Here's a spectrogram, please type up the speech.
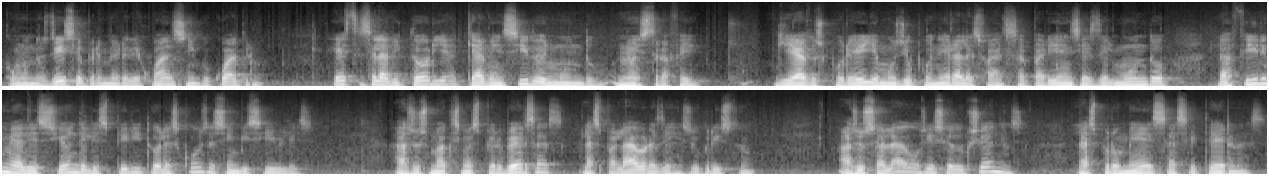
Como nos dice 1 de Juan 5.4, esta es la victoria que ha vencido el mundo, nuestra fe. Guiados por ella hemos de oponer a las falsas apariencias del mundo la firme adhesión del Espíritu a las cosas invisibles, a sus máximas perversas las palabras de Jesucristo, a sus halagos y seducciones las promesas eternas,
